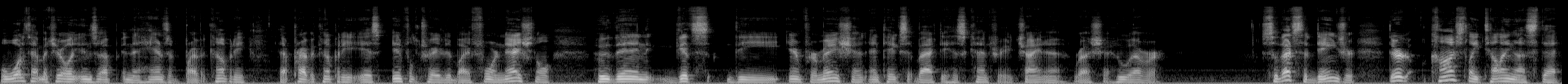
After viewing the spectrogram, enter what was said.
Well, what if that material ends up in the hands of a private company? That private company is infiltrated by a foreign national who then gets the information and takes it back to his country, China, Russia, whoever. So that's the danger. They're constantly telling us that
